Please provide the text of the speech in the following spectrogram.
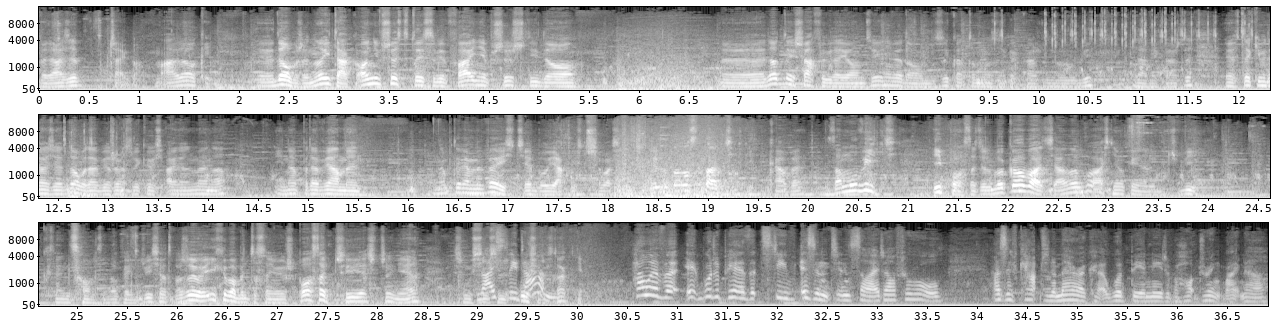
W razie czego, no ale okej. E, Dobrze, no i tak, oni wszyscy tutaj sobie fajnie przyszli do... e, Do tej szafy grającej, no wiadomo, muzyka to muzyka, każdy lubi, prawie każdy. E, W takim razie, dobra, bierzemy sobie jakiegoś Ironmana i naprawiamy Naprawiamy wejście, bo jakoś trzeba się tutaj dostać i kawę zamówić i postać odblokować, a no właśnie, okej, nawet drzwi kręcące, no okej, drzwi się otworzyły i chyba dostaniemy już postać, czy jeszcze nie? Jeszcze musimy usiąść, tak? Nie. However, it would appear that Steve isn't inside after all, as if Captain America would be in need of a hot drink right now.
